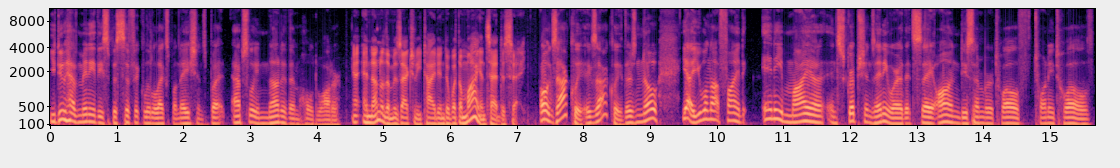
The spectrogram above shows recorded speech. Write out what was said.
you do have many of these specific little explanations, but absolutely none of them hold water. And none of them is actually tied into what the Mayans had to say. Oh, exactly, exactly. There's no, yeah, you will not find any Maya inscriptions anywhere that say on December 12th, 2012,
